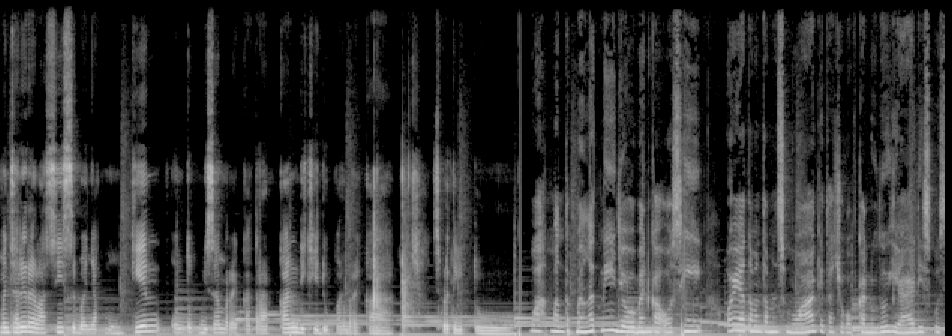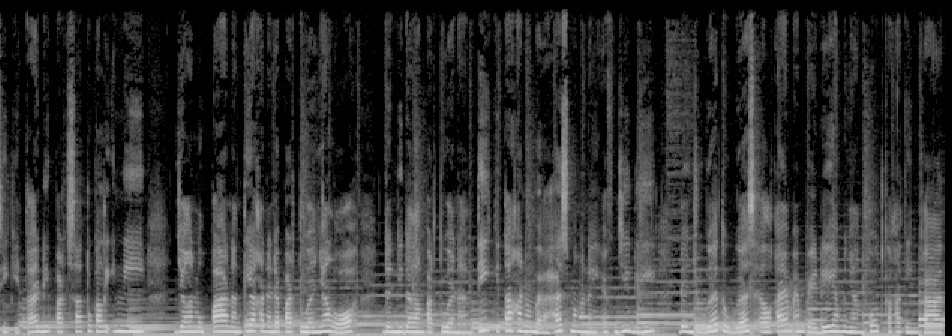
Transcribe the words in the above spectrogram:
mencari relasi sebanyak mungkin untuk bisa mereka terapkan di kehidupan mereka. Seperti itu. Wah, mantep banget nih jawaban Kak Osi. Oh ya teman-teman semua, kita cukupkan dulu ya diskusi kita di part 1 kali ini. Jangan lupa nanti akan ada part 2-nya loh. Dan di dalam part 2 nanti kita akan membahas mengenai FGD dan juga tugas LKM MPD yang menyangkut kakak tingkat.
